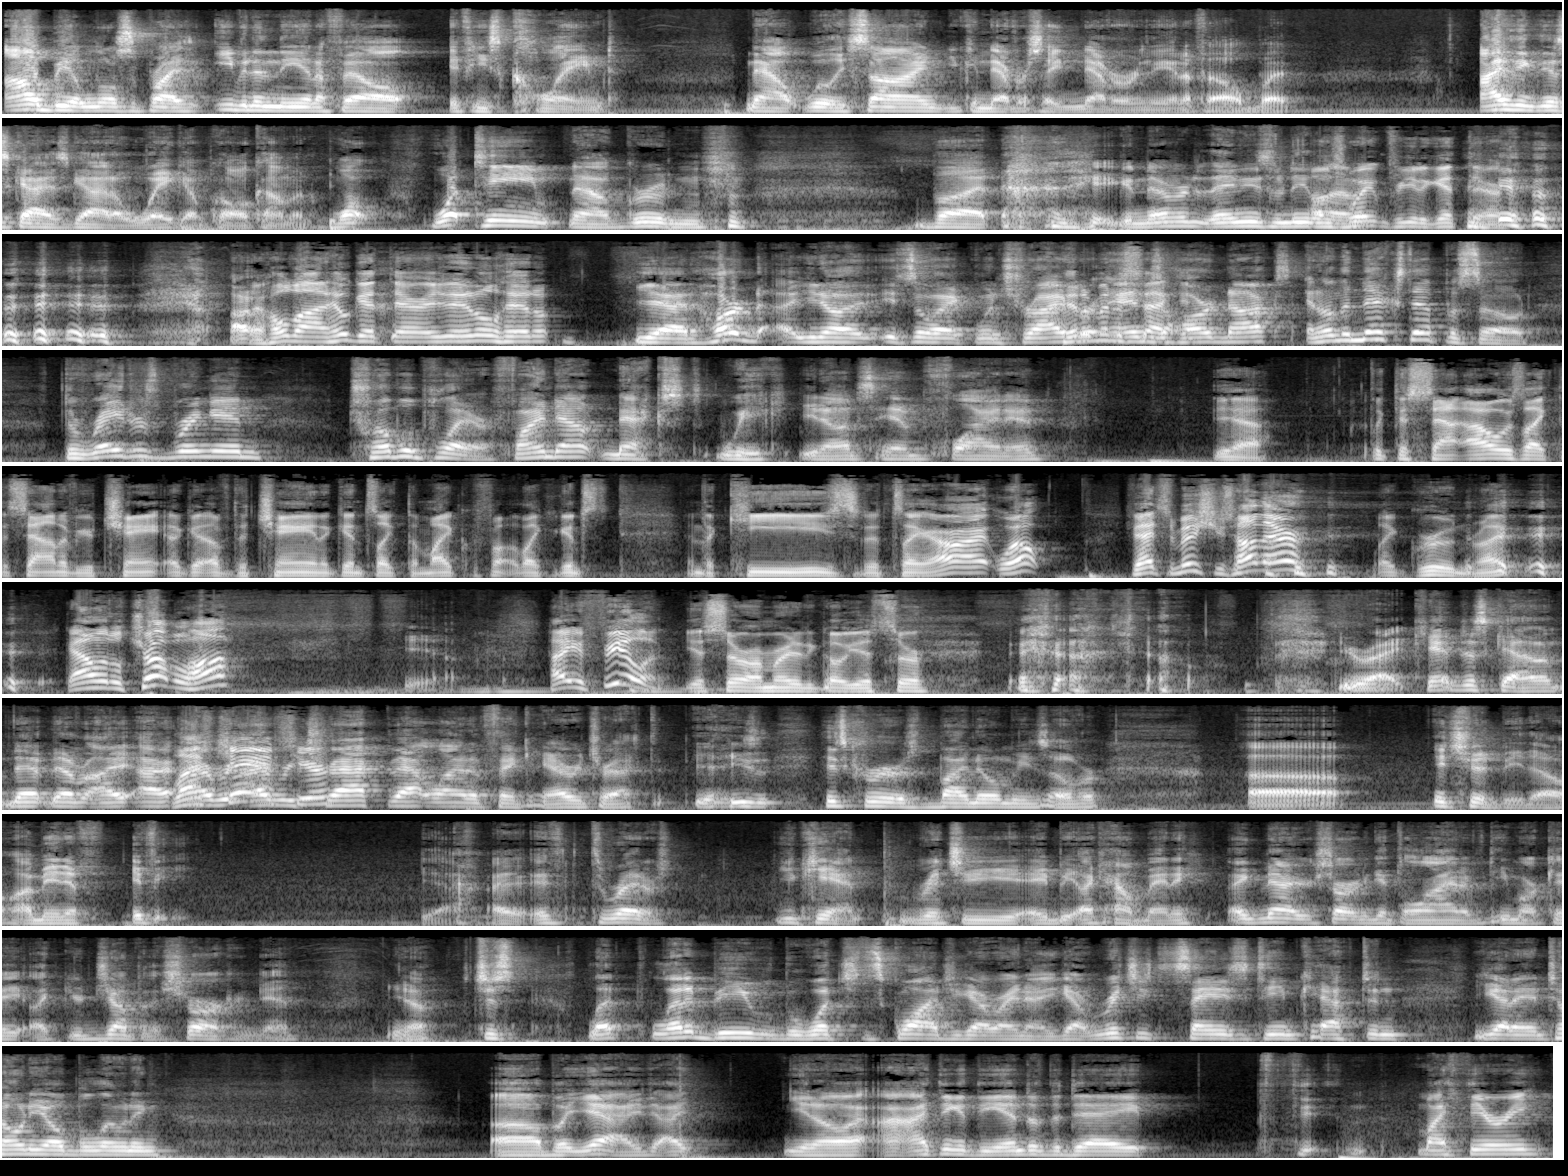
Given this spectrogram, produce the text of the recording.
I'll be a little surprised, even in the NFL, if he's claimed. Now, will he sign? You can never say never in the NFL, but I think this guy's got a wake up call coming. What what team? Now Gruden, but you can never. They need some D I was waiting for you to get there. Like, hold on, he'll get there. It'll hit him. Yeah, and hard. Uh, you know, it's like when Schreiber a ends a hard knocks, and on the next episode, the Raiders bring in trouble player. Find out next week. You know, it's him flying in. Yeah. Like the sound, I always like the sound of your chain uh, of the chain against like the microphone, like against and the keys. It's like, all right, well, you've had some issues, huh? There, like Gruden, right? Got a little trouble, huh? Yeah, How you feeling? Yes, sir. I'm ready to go. Yes, sir. you're right. Can't discount him. Never. never I, I, Last I, re- I chance here. retract that line of thinking. I retract it. Yeah, he's his career is by no means over. Uh, it should be though. I mean, if if yeah, if the Raiders, you can't Richie AB like how many? Like now you're starting to get the line of demarcate. Like you're jumping the shark again. You know, just let let it be the what the squad you got right now. You got Richie saying he's the team captain. You got Antonio ballooning. Uh, but yeah, I, I you know I, I think at the end of the day, th- my theory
